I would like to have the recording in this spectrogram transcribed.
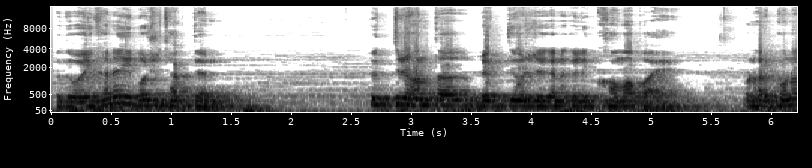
কিন্তু ওইখানেই বসে থাকতেন, পিতৃহন্তা ব্যক্তি যেখানে গেলে ক্ষমা পায়, ওনার কোনো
